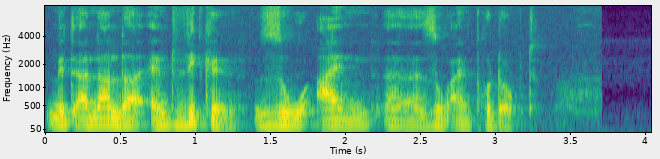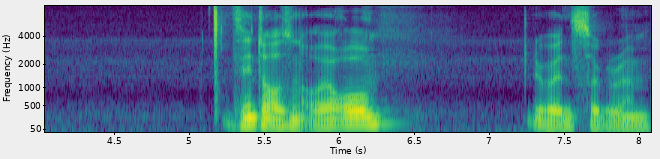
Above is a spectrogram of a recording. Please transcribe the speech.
miteinander entwickeln, so ein, äh, so ein Produkt. 10.000 Euro über Instagram.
